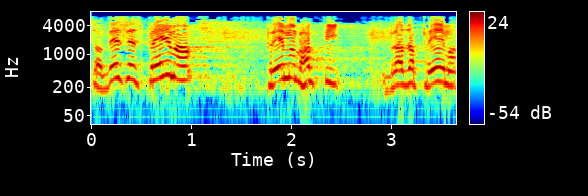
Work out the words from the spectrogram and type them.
So this is prema, prema bhakti, braja prema.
